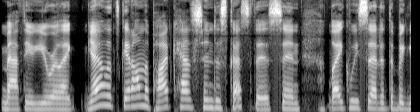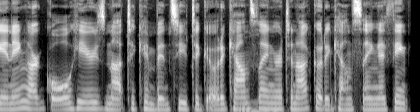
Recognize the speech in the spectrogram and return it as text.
Matthew, you were like, yeah, let's get on the podcast and discuss this. And like we said at the beginning, our goal here is not to convince you to go to counseling mm. or to not go to counseling. I think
